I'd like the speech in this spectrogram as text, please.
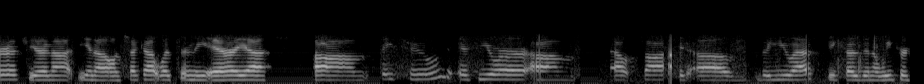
if you're not, you know, check out what's in the area. Um, stay tuned if you're um, outside of the U.S. because in a week or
